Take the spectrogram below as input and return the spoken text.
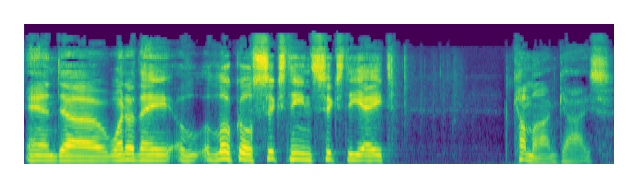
And uh, what are they? Local 1668. Come on, guys.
